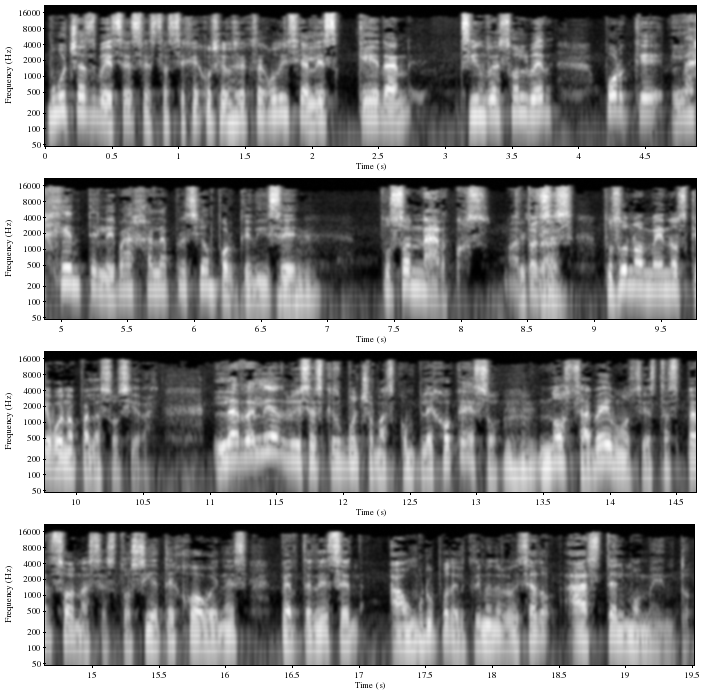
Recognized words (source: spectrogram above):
muchas veces estas ejecuciones extrajudiciales quedan sin resolver porque la gente le baja la presión porque dice pues son narcos. Entonces, pues uno menos que bueno para la sociedad. La realidad, Luis, es que es mucho más complejo que eso. No sabemos si estas personas, estos siete jóvenes, pertenecen a un grupo del crimen organizado hasta el momento.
